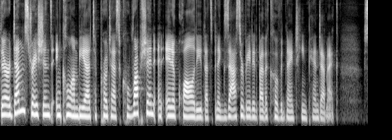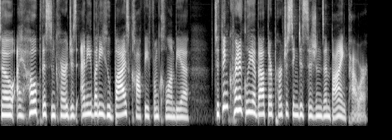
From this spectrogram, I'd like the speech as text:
there are demonstrations in Colombia to protest corruption and inequality that's been exacerbated by the COVID 19 pandemic. So I hope this encourages anybody who buys coffee from Colombia to think critically about their purchasing decisions and buying power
